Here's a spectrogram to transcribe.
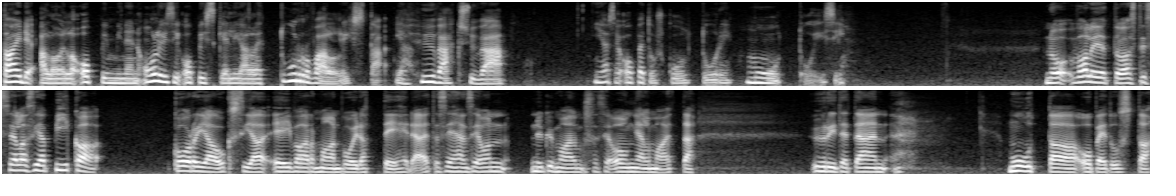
taidealoilla oppiminen olisi opiskelijalle turvallista ja hyväksyvää ja se opetuskulttuuri muuttuisi? No valitettavasti sellaisia pikakorjauksia ei varmaan voida tehdä. Että sehän se on nykymaailmassa se ongelma, että yritetään muuttaa opetusta,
